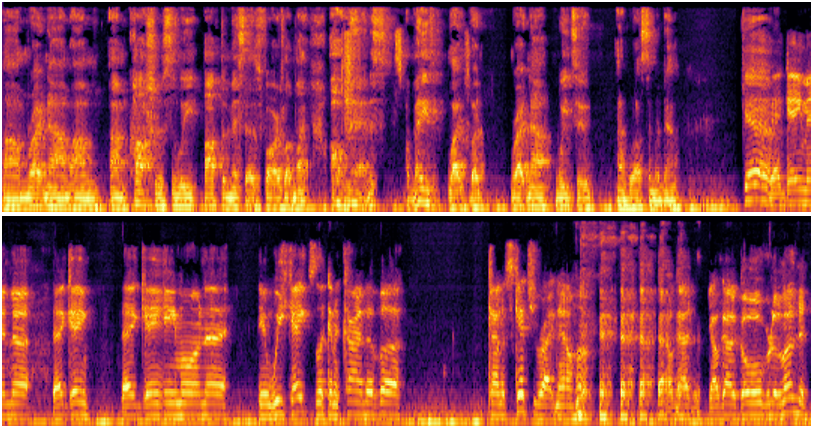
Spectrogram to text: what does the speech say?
um, right now, I'm, I'm I'm cautiously optimistic as far as I'm like, oh man, this is amazing. Like, but right now, we too, I'm well simmer down. Yeah, That game in uh, that game that game on uh, in week eight's looking a kind of uh kind of sketchy right now, huh? y'all got y'all got to go over to London.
